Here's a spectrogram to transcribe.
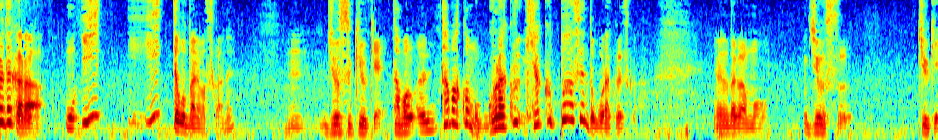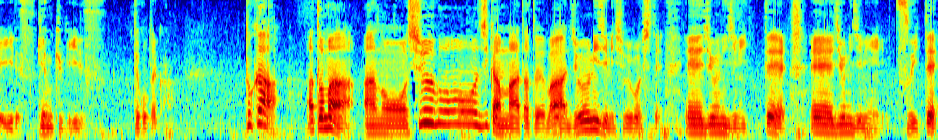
れだから、もういい、いいってことになりますからね。うん。ジュース休憩。タバタバコはもう娯楽、100%娯楽ですから。だからもう、ジュース休憩いいです。ゲーム休憩いいです。ってことやから。とか、あとまあ、あの、集合時間、まあ、例えば、12時に集合して、えー、12時に行って、えー、12時に着いて、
